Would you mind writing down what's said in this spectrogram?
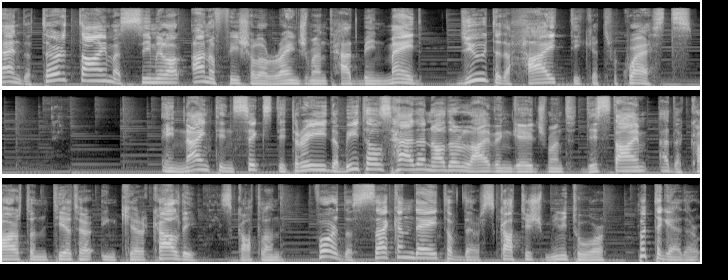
and the third time a similar unofficial arrangement had been made, due to the high ticket requests. In 1963, the Beatles had another live engagement, this time at the Carlton Theatre in Kirkcaldy, Scotland, for the second date of their Scottish mini-tour put together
